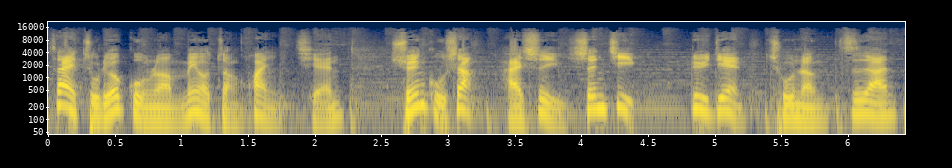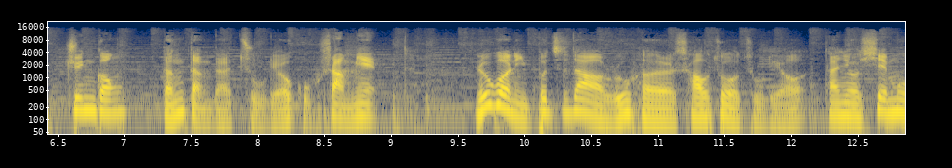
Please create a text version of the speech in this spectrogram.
在主流股呢没有转换以前，选股上还是以生技。绿电、储能、资安、军工等等的主流股上面，如果你不知道如何操作主流，但又羡慕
